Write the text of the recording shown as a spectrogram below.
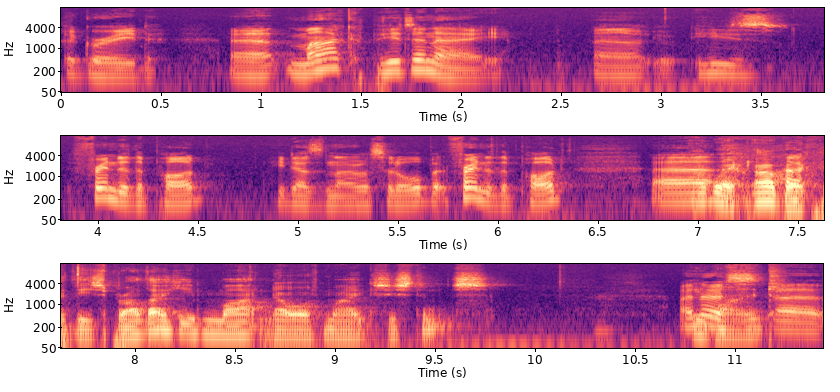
Agreed. Uh, Marc Pittonet, uh, he's friend of the pod. He doesn't know us at all, but friend of the pod. Uh, I work, I work with his brother. He might know of my existence. I know. Uh,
